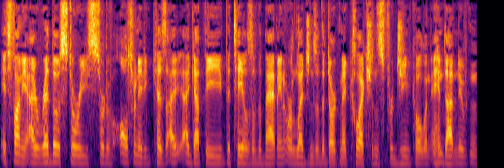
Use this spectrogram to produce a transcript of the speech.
It's funny. I read those stories sort of alternating because I, I got the the Tales of the Batman or Legends of the Dark Knight collections for Gene Colan and Don Newton.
